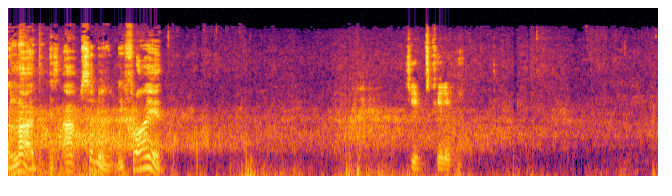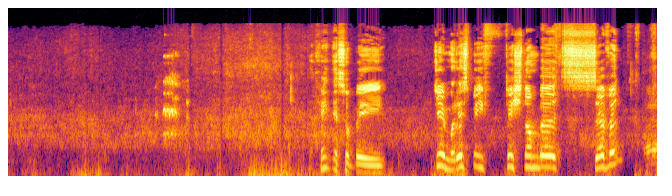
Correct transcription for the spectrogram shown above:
The lad is absolutely flying. Jim's killing me. I think this will be. Jim, will this be fish number seven? Uh,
